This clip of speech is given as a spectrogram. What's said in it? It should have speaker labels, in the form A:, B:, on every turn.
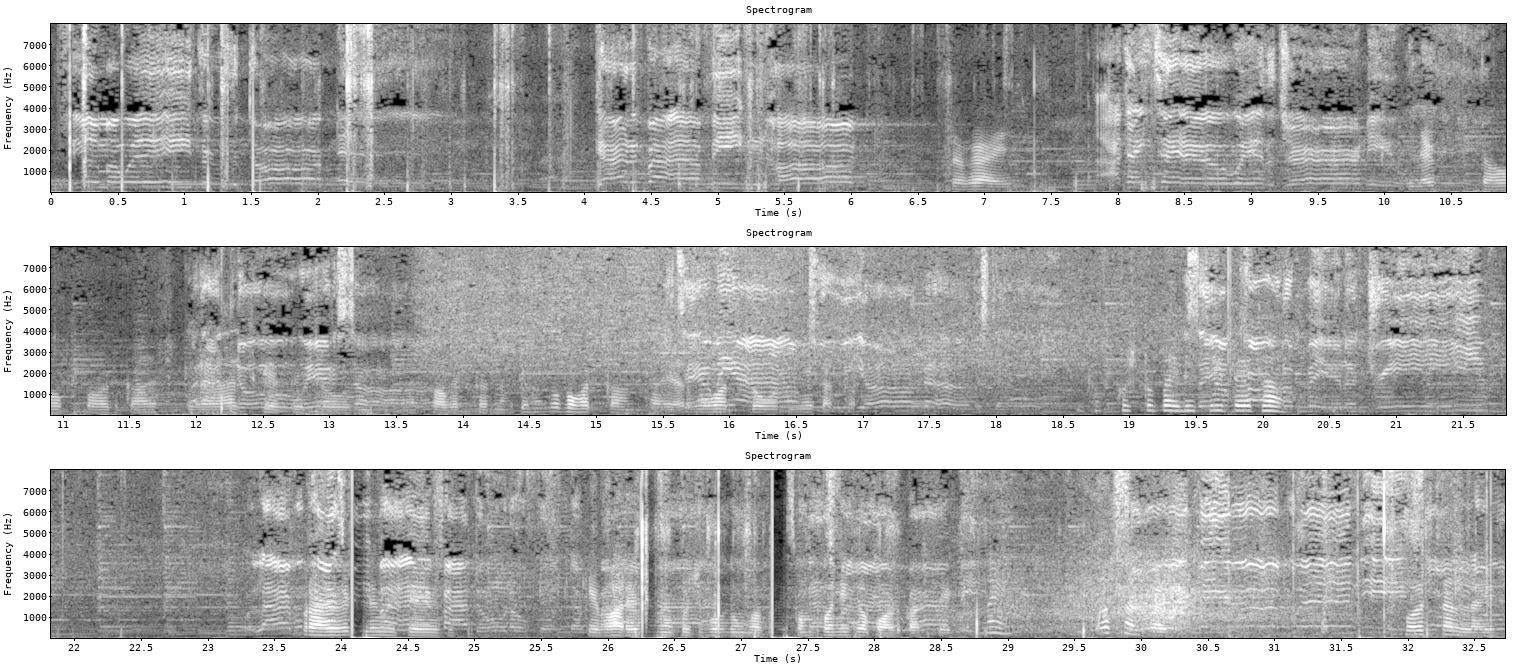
A: So guys,
B: I can't tell where the journey
A: talk podcast के आज के episode में स्वागत करना चाहूँगा। बहुत काम था यार बहुत का था सब कुछ तो पहले से ही तय था प्राइवेट लिमिटेड के बारे में मैं कुछ बोलूँगा कंपनी का पॉडकास्ट है नहीं पर्सनल लाइफ। पर्सनल लाइफ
